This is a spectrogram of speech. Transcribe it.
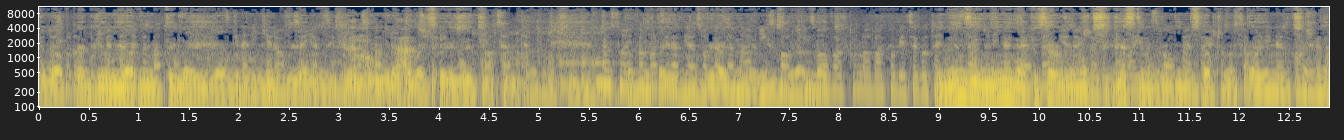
pułapka, gdzie ujawnił tyle, ile mógł ujawnić, żeby uratować swoje życie. Znaczy, pewnych tajemnic wyraźnie nie mógł zdradzać. I między innymi napisał, że na 32 stopniu wtajemniczenia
